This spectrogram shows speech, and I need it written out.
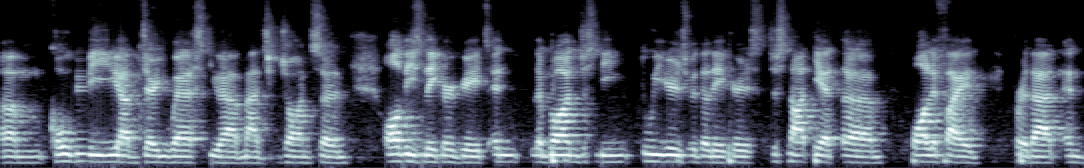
um, Kobe, you have Jerry West, you have Magic Johnson, all these Laker greats, and LeBron just being two years with the Lakers, just not yet um, qualified for that. And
